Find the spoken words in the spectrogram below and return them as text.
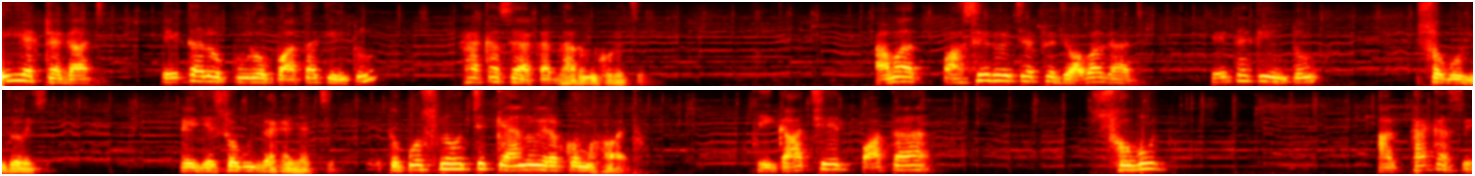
এই একটা গাছ এটারও পুরো পাতা কিন্তু ফ্যাকাশে আকার ধারণ করেছে। আবার পাশে রয়েছে একটা জবা গাছ, এটা কিন্তু সবুজ রয়েছে। এই যে সবুজ দেখা যাচ্ছে। তো প্রশ্ন হচ্ছে, কেন এরকম হয়? এই গাছের পাতা সবুজ আর ফ্যাকাশে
